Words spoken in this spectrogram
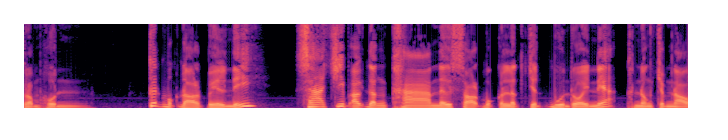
ក្រុមហ៊ុនគិតមកដល់ពេលនេះសហជីពឲ្យដឹងថានៅសល់បុគ្គលិកជិត400នាក់ក្នុងចំណោម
